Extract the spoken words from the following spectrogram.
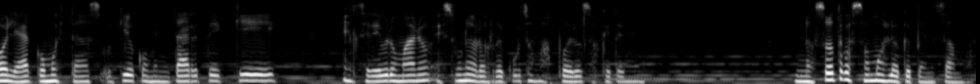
Hola, ¿cómo estás? Hoy quiero comentarte que el cerebro humano es uno de los recursos más poderosos que tenemos. Nosotros somos lo que pensamos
